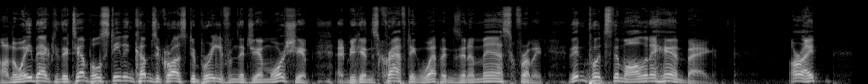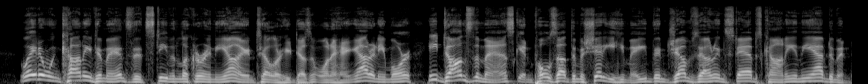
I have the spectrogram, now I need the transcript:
On the way back to the temple, Steven comes across debris from the gem warship and begins crafting weapons and a mask from it, then puts them all in a handbag. Alright. Later, when Connie demands that Steven look her in the eye and tell her he doesn't want to hang out anymore, he dons the mask and pulls out the machete he made, then jumps out and stabs Connie in the abdomen,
